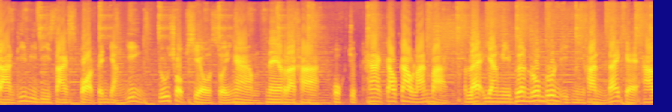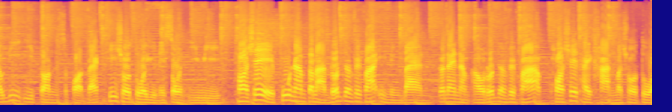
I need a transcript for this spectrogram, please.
ดานที่มีดีไซน์สปอร์ตเป็นอย่างยิ่ง ดูฉบเฉี่ยวสวยงาม ในราคา 6.599 ล้านบาท และยังมีเพื่อนร่วมรุ่นอีกหนึ่งคัน ได้แก่ Audi e-tron Sportback ที่โชว์ตัวอยู่ในโซน EV Porsche ผู้นำตลาดรถยนต์ไฟฟ้าอีกหนึ่งแบรนด์ก็ได้นำเอารถยนต์ไฟฟ้า Porsche Taycan มาโชว์ตัว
